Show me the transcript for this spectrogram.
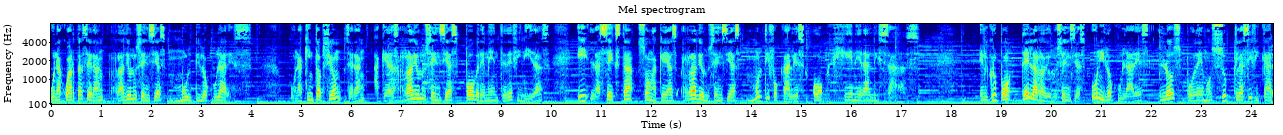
Una cuarta serán radiolucencias multiloculares una quinta opción serán aquellas radiolucencias pobremente definidas y la sexta son aquellas radiolucencias multifocales o generalizadas. El grupo de las radiolucencias uniloculares los podemos subclasificar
